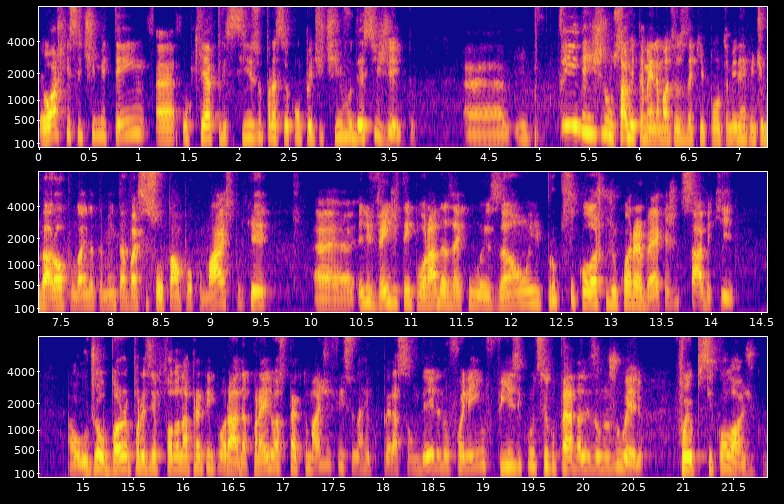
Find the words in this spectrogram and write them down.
Eu acho que esse time tem é, o que é preciso para ser competitivo desse jeito. É, e, e, a gente não sabe também, né, Matheus, até que ponto também, de repente, o Garoppolo ainda também tá, vai se soltar um pouco mais, porque é, ele vem de temporadas aí com lesão e pro psicológico de um quarterback a gente sabe que o Joe Burrow, por exemplo, falou na pré-temporada, para ele o aspecto mais difícil na recuperação dele não foi nem o físico de se recuperar da lesão no joelho, foi o psicológico.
